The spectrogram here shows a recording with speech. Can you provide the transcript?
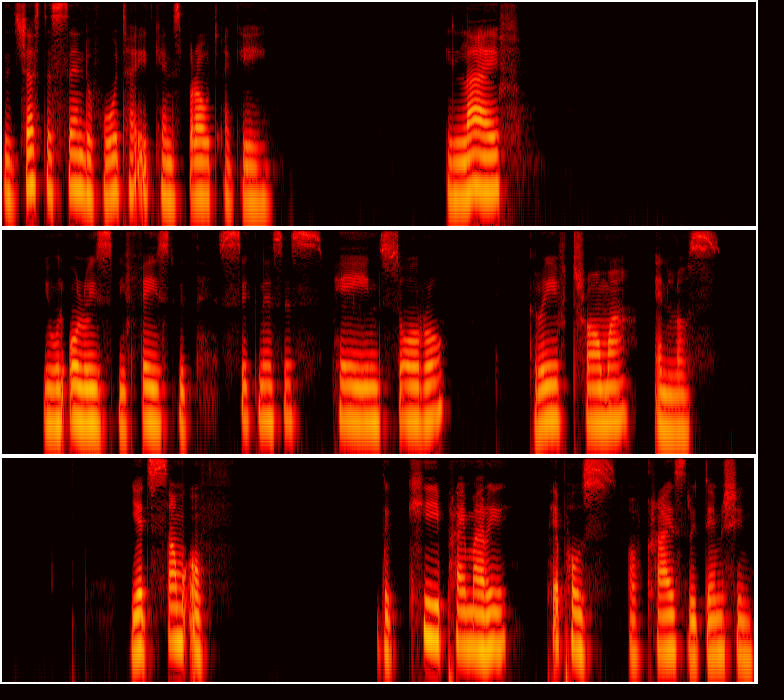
With just a scent of water it can sprout again. In life You will always be faced with sicknesses, pain, sorrow, grief, trauma, and loss. Yet, some of the key primary purpose of Christ's redemption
